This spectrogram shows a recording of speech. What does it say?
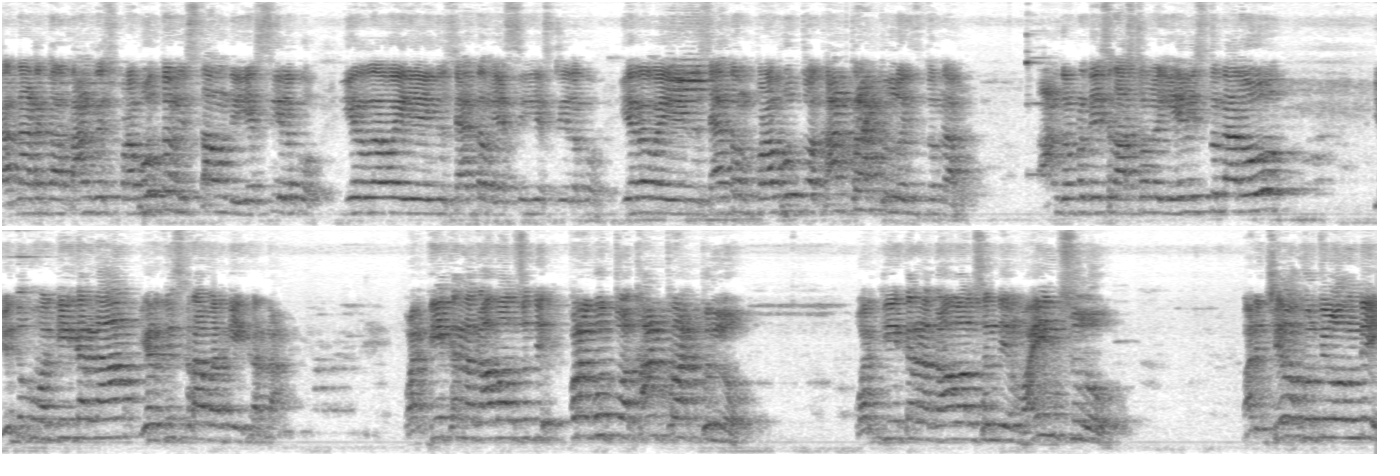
కర్ణాటక కాంగ్రెస్ ప్రభుత్వం ఇస్తా ఉంది. ఎస్సీలకు ఇరవై ఐదు శాతం ఎస్సీ ఎస్టీలకు ఇరవై ఐదు శాతం ప్రభుత్వ కాంట్రాక్టుల్లో ఇస్తున్నారు. ఆంధ్రప్రదేశ్ రాష్ట్రంలో ఏమి ఇస్తున్నారు? ఎందుకు వర్గీకరణ? ఇక్కడ తీసుకురా వర్గీకరణ. వర్గీకరణ కావాల్సింది ప్రభుత్వ కాంట్రాక్టుల్లో. వర్గీకరణ కావాల్సింది మైన్స్లో మరి చీమకుర్తిలో ఉంది.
